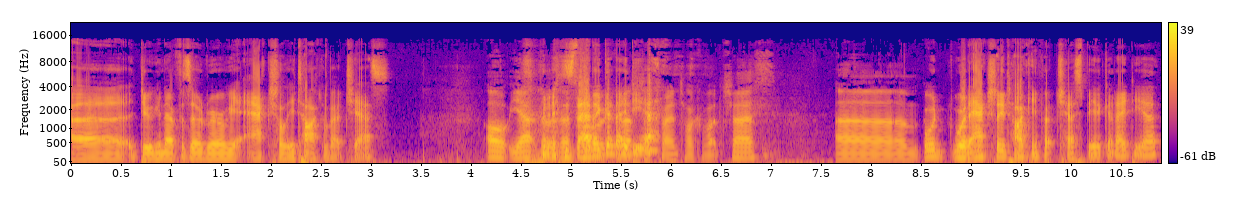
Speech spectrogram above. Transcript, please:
uh, doing an episode where we actually talk about chess. Oh yeah, there was Is that a good idea? actually Try and talk about chess. Um, Would would actually talking about chess be a good idea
